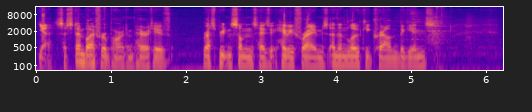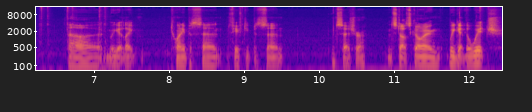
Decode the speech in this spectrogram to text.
Yeah, so stand by for abhorrent imperative. Rasputin summons heavy, frames, and then Loki crown begins. Uh, we get like 20%, 50%, etc. It starts going. We get the witch,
